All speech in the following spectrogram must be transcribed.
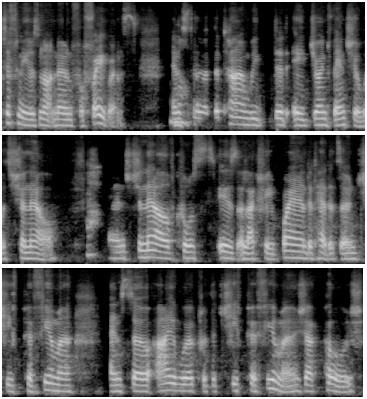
Tiffany was not known for fragrance. And no. so at the time, we did a joint venture with Chanel. And Chanel, of course, is a luxury brand. It had its own chief perfumer. And so I worked with the chief perfumer, Jacques Polge,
